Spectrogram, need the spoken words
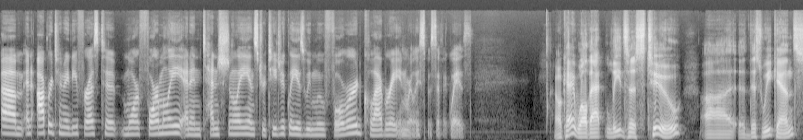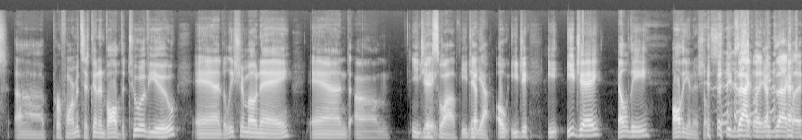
um, an opportunity for us to more formally and intentionally and strategically as we move forward collaborate in really specific ways. Okay, well, that leads us to uh, this weekend's uh, performance. It's going to involve the two of you and Alicia Monet and um, EJ Swavv. EJ, Yep. yeah. Oh, EJ, e, EJ, LD, all the initials. exactly, exactly.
